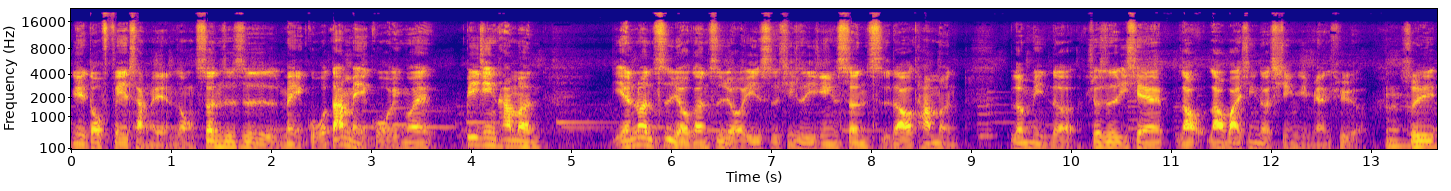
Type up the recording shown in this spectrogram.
也都非常的严重，甚至是美国。但美国因为毕竟他们言论自由跟自由意识其实已经升值到他们人民的，就是一些老老百姓的心里面去了，嗯。所以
